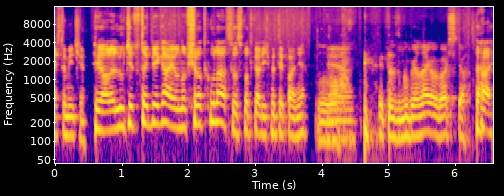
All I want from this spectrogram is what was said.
Nice to meet you. Ty, ale ludzie tutaj biegają, no w środku lasu spotkaliśmy typa, nie? No. To zgubionego gościa. Tak,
